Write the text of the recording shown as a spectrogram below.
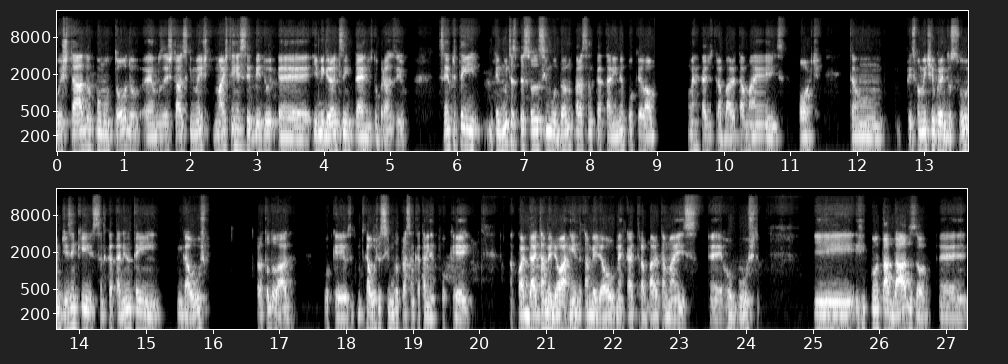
o estado como um todo é um dos estados que mais, mais tem recebido é, imigrantes internos do Brasil. Sempre tem, tem muitas pessoas se mudando para Santa Catarina porque lá o mercado de trabalho está mais forte. Então, principalmente no Rio Grande do Sul, dizem que Santa Catarina tem gaúcho para todo lado, porque os gaúchos se mudam para Santa Catarina, porque a qualidade está melhor, a renda está melhor, o mercado de trabalho está mais é, robusto. E quanto a dados, ó, é,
